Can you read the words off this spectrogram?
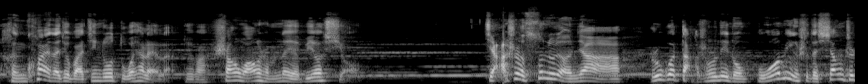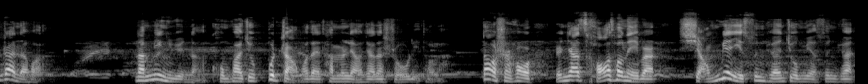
很快的就把荆州夺下来了，对吧？伤亡什么的也比较小。假设孙刘两家啊，如果打成了那种搏命式的相持战的话，那命运呢，恐怕就不掌握在他们两家的手里头了。到时候，人家曹操那边想灭你孙权就灭孙权，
